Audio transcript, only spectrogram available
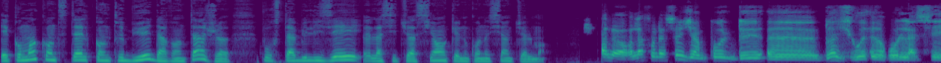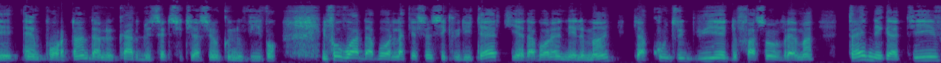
et comment compte-t-elle contribuer davantage pour stabiliser la situation que nous connaissons actuellement? Alors, la Fondation Jean-Paul II euh, doit jouer un rôle assez important dans le cadre de cette situation que nous vivons. Il faut voir d'abord la question sécuritaire, qui est d'abord un élément qui a contribué de façon vraiment très négative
